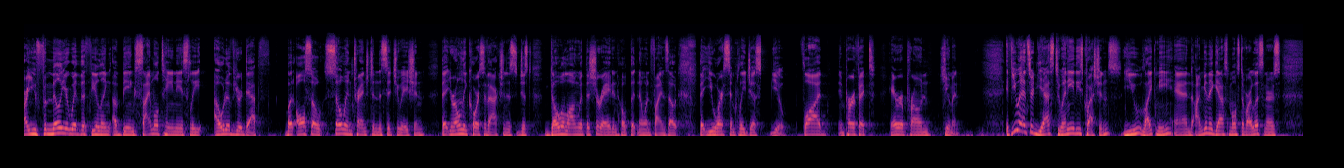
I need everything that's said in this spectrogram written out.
Are you familiar with the feeling of being simultaneously out of your depth but also so entrenched in the situation that your only course of action is to just go along with the charade and hope that no one finds out that you are simply just you flawed, imperfect, error prone, human. If you answered yes to any of these questions, you, like me, and I'm going to guess most of our listeners,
